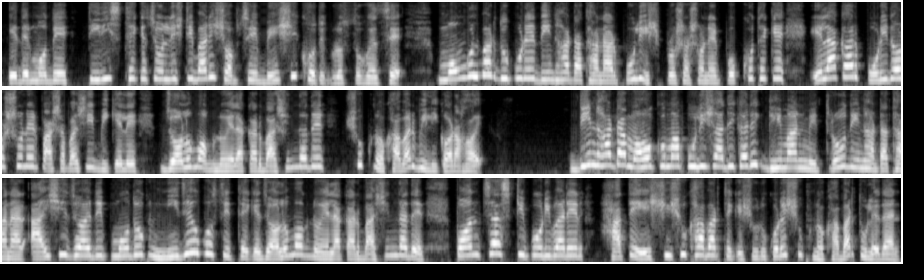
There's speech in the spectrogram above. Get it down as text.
এদের মধ্যে তিরিশ থেকে চল্লিশটি বাড়ি সবচেয়ে বেশি ক্ষতিগ্রস্ত হয়েছে। মঙ্গলবার দুপুরে দিনহাটা থানার পুলিশ প্রশাসনের পক্ষ থেকে এলাকার পরিদর্শনের পাশাপাশি বিকেলে জলমগ্ন এলাকার বাসিন্দাদের শুকনো খাবার বিলি করা হয়। দিনহাটা মহকুমা পুলিশ আধিকারিক ধীমান মিত্র, দিনহাটা থানার আইসি জয়দীপ মোদক নিজে উপস্থিত থেকে জলমগ্ন এলাকার বাসিন্দাদের পঞ্চাশটি পরিবারের হাতে শিশু খাবার থেকে শুরু করে শুকনো খাবার তুলে দেন।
